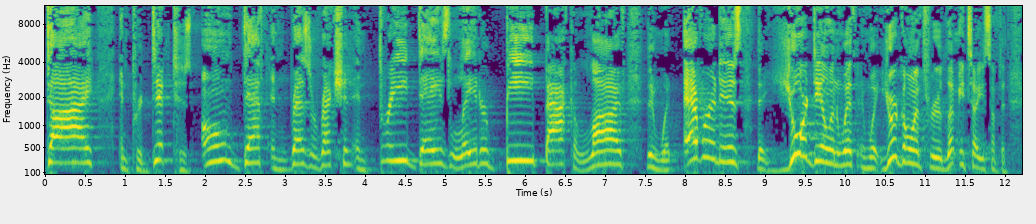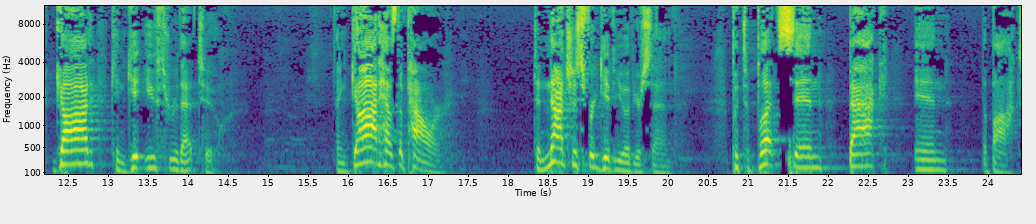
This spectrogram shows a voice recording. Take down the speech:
die and predict his own death and resurrection and three days later be back alive, then whatever it is that you're dealing with and what you're going through, let me tell you something. God can get you through that too. And God has the power to not just forgive you of your sin, but to put sin back in the box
